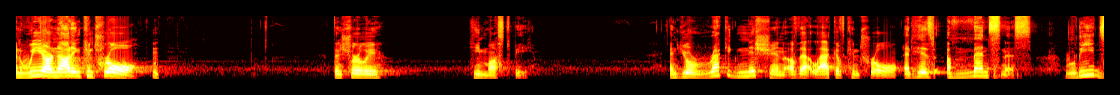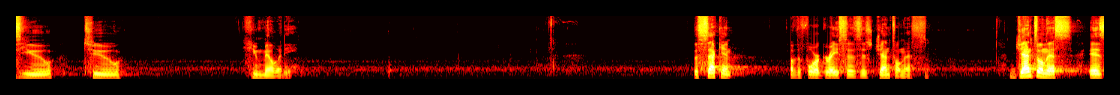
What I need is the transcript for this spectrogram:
and we are not in control, then surely He must be. And your recognition of that lack of control and His immenseness leads you to humility. The second of the four graces is gentleness. Gentleness is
